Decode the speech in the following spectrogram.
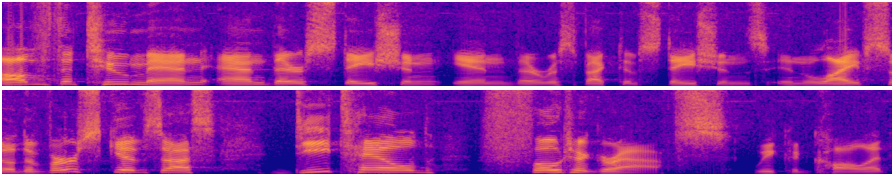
of the two men and their station in their respective stations in life. So the verse gives us detailed photographs, we could call it,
